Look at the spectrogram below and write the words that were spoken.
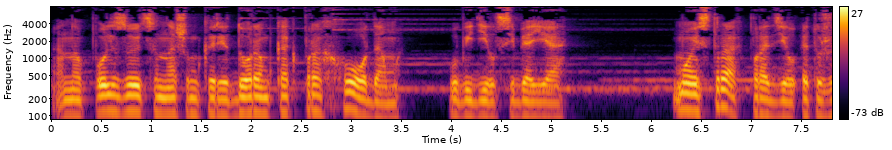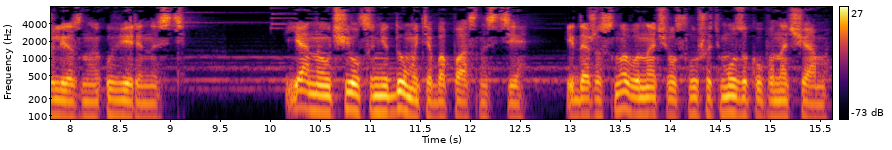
Оно пользуется нашим коридором как проходом, убедил себя я. Мой страх породил эту железную уверенность. Я научился не думать об опасности и даже снова начал слушать музыку по ночам.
